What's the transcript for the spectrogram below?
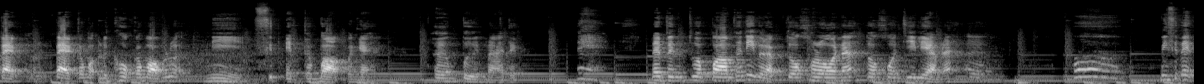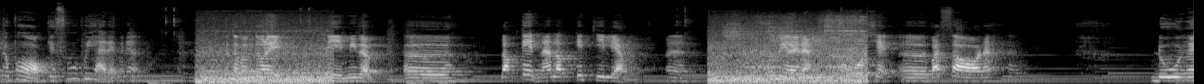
แปดแปดกระบอกหรือหกกระบอกไม่รู้นี่สิบเอ็ดกระบอกเป็นไง เพิ่มปืนมาแต่แม่ได้เป็นตัวปลอมท่านี่แบบตัวโครนนะ ตัวโครนจีเหลี่ยมนะ เออโอ้มีสิบเอ็ดกระบอกจะสู้ผู้ใหญ่ได้ไหมเนี่ยแล้วแต่มันตัวอะไรอีกนี่มีแบบ เออล็อกเก็ตนะล็อกเก็ตจีเหลี่ยม เออม่มีอะไรเนี่ยโอ้โหเชเออบัสซอนะ ดูยังไง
